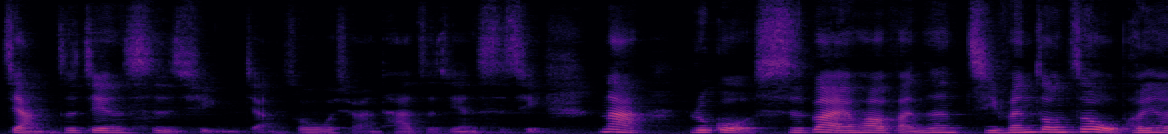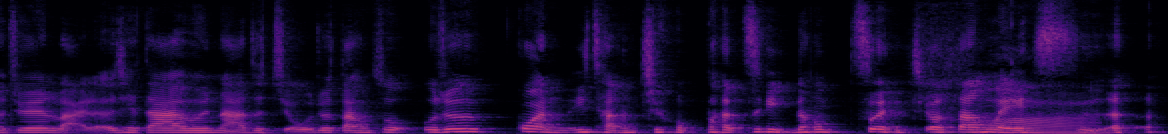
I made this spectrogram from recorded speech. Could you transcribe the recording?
讲这件事情，讲说我喜欢他这件事情。那如果失败的话，反正几分钟之后我朋友就会来了，而且大家会拿着酒，我就当做我就灌了一场酒，把自己弄醉，就当没事了。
